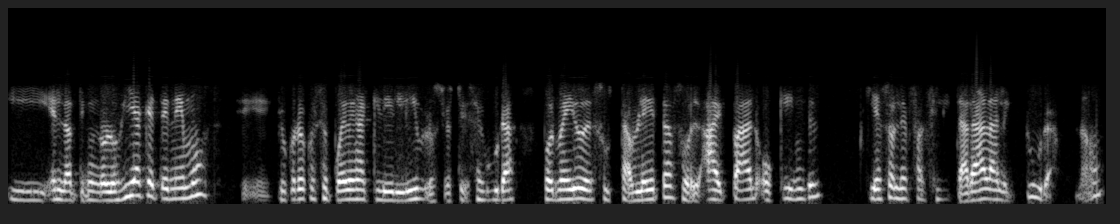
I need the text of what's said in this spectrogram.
y en la tecnología que tenemos, eh, yo creo que se pueden adquirir libros, yo estoy segura, por medio de sus tabletas o el iPad o Kindle, y eso les facilitará la lectura, ¿no?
